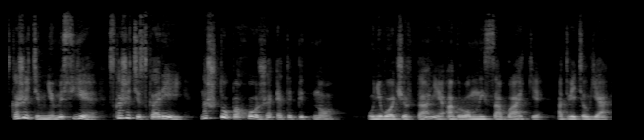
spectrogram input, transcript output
«Скажите мне, месье, скажите скорей, на что похоже это пятно?» «У него очертания огромной собаки», – ответил я.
